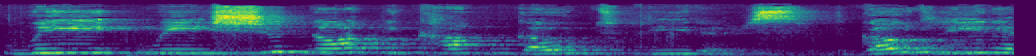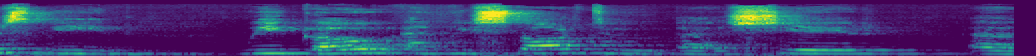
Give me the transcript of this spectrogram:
we, we should not become goat leaders. Goat leaders mean we go and we start to uh, share uh,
